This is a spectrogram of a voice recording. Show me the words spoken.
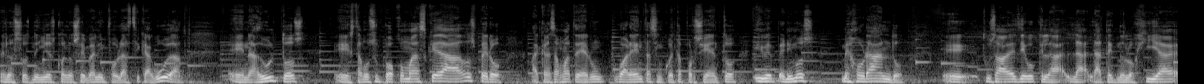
de nuestros niños con leucemia linfoblástica aguda. En adultos eh, estamos un poco más quedados, pero alcanzamos a tener un 40-50% y venimos mejorando. Eh, tú sabes, Diego, que la, la tecnología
